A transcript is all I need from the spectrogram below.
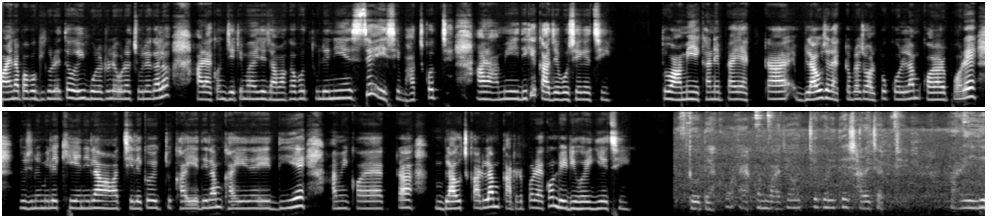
মায়না পাবো কী করে? তো ওই বলে টলে ওরা চলে গেল। আর এখন জেঠিমা এই যে জামা কাপড় তুলে নিয়ে এসছে, এসে ভাজ করছে আর আমি এইদিকে কাজে বসে গেছি। তো আমি এখানে প্রায় একটা ব্লাউজ আর একটা ব্লাউজ অল্প করলাম, করার পরে দুজনে মিলে খেয়ে নিলাম। আমার ছেলেকেও একটু খাইয়ে দিলাম, খাইয়ে দিয়ে আমি কয়েকটা ব্লাউজ কাটলাম, কাটার পর এখন রেডি হয়ে গিয়েছি। তো দেখো, এখন বাজে হচ্ছে ঘড়িতে সাড়ে চারটে। আর এই যে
